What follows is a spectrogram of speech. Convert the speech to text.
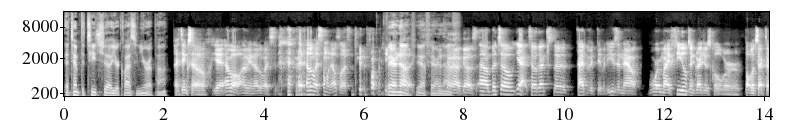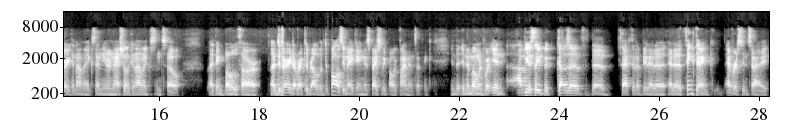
attempt to teach uh, your class in Europe, huh? I think so. Yeah. Well, I mean, otherwise, otherwise someone else will have to do it for me. Fair enough. Yeah, fair that's enough. Kind of how it goes. Um, but so yeah, so that's the type of activities. And now, where my fields in graduate school were public sector economics and international economics, and so I think both are uh, very directly relevant to policymaking, especially public finance. I think in the in the moment we're in, obviously because of the fact that I've been at a at a think tank ever since I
